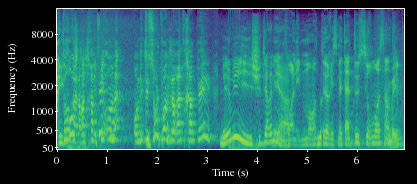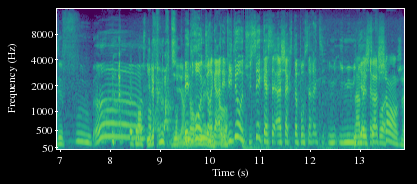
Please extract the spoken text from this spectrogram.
Attends, gros, on va je le t'ai- rattraper. je t'ai fait On, a- on était sur le point de le rattraper. Mais oui, je suis Mais dernier. hein. voilà, les menteurs, ils se mettent à deux sur moi, c'est un Mais- truc de fou. Ah. Il est parti. hein. Pedro, tu regardes les vidéos, tu sais qu'à chaque stop on s'arrête, il, il m'humilie à mais chaque ça fois. change.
